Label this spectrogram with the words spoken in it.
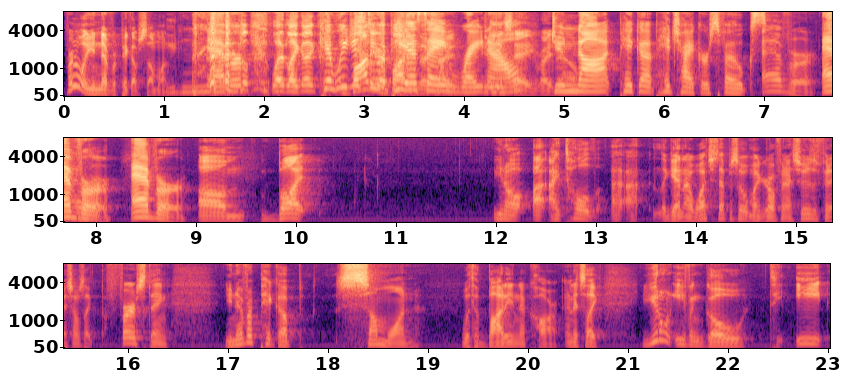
First of all, you never pick up someone. You Never. like, like, like, Can we just do a PSA right now? PSA right do now. not pick up hitchhikers, folks. ever, Ever. Ever. Um, but you know, I, I told I, I, again. I watched the episode with my girlfriend. As soon as it finished, I was like, the first thing, you never pick up someone with a body in the car, and it's like you don't even go to eat.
